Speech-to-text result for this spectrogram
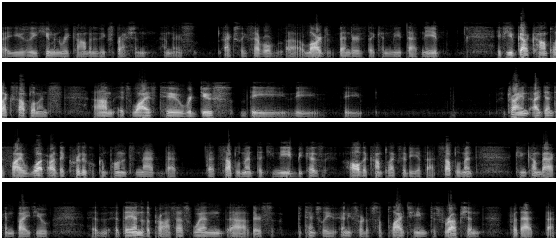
uh, usually human recombinant expression, and there's actually several uh, large vendors that can meet that need. If you've got complex supplements, um, it's wise to reduce the, the, the, try and identify what are the critical components in that, that, that supplement that you need because all the complexity of that supplement can come back and bite you at the end of the process when uh, there's potentially any sort of supply chain disruption for that, that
